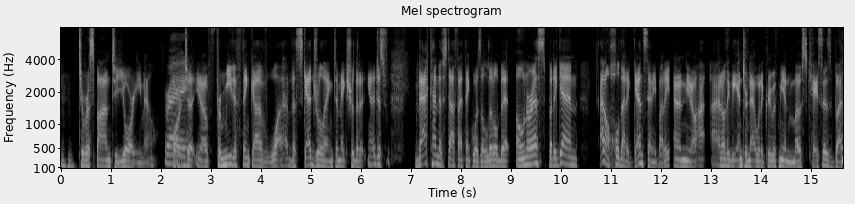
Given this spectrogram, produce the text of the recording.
Mhm. to respond to your email right. or to you know for me to think of what the scheduling to make sure that it you know just that kind of stuff I think was a little bit onerous. But again. I don't hold that against anybody. And, you know, I, I don't think the internet would agree with me in most cases, but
